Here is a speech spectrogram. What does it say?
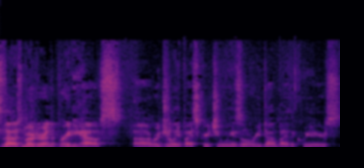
So that was Murder in the Brady House, uh, originally by Screeching Weasel, redone by the Queers.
